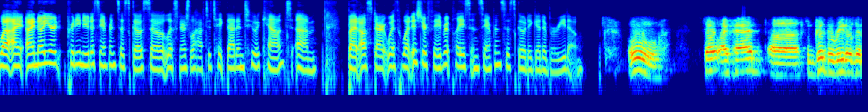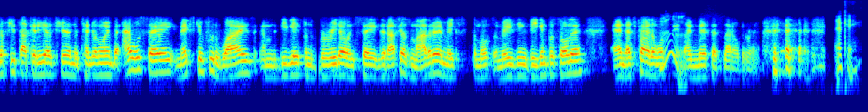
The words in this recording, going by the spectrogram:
Well, I, I know you're pretty new to San Francisco, so listeners will have to take that into account. Um, but I'll start with what is your favorite place in San Francisco to get a burrito? Oh, so I've had uh, some good burritos at a few taquerias here in the Tenderloin, but I will say Mexican food wise, I'm going to deviate from the burrito and say Gracias Madre makes the most amazing vegan pozole. And that's probably the one Ooh. place I miss that's not open right okay.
